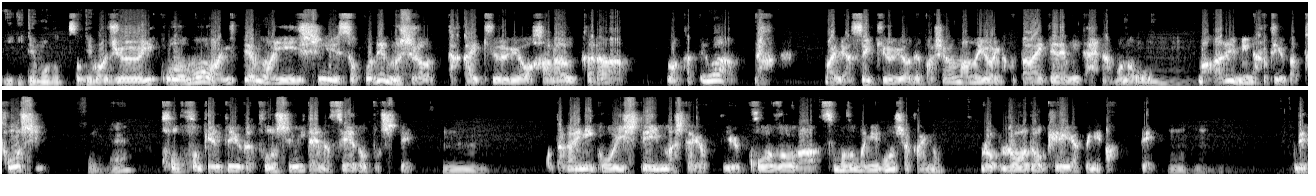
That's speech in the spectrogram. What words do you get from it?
いいてもろっても50以降もいてもいいし、そこでむしろ高い給料を払うから、若手は、まあ安い給料で馬車馬のように働いてねみたいなものを、うん。まあある意味なんていうか投資、そうね。保保険というか投資みたいな制度として、うん。お互いに合意していましたよっていう構造がそもそも日本社会の労労働契約にあって、うんうんで、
